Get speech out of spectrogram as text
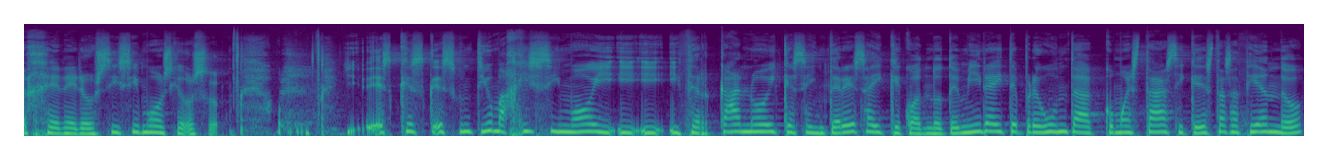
generosísimo, es que es, un tío majísimo y, cercano y que se interesa y que cuando te mira y te pregunta cómo estás y qué estás haciendo,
